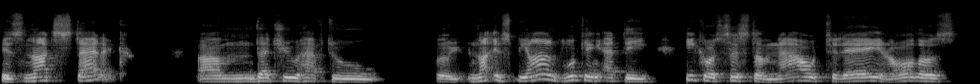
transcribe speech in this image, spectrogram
is not static. Um, that you have to not it's beyond looking at the ecosystem now today and all those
